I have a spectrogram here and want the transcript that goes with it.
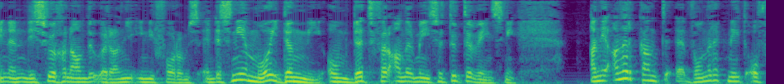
en in die sogenaamde oranje uniforms. En dis nie 'n mooi ding nie om dit vir ander mense toe te wens nie. Aan die ander kant eh, wonder ek net of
